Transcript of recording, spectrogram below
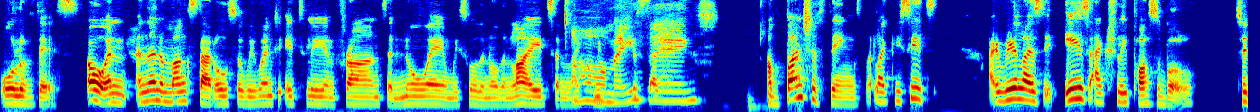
all of this. Oh, and and then amongst that also we went to Italy and France and Norway and we saw the Northern Lights and like oh, we just, like, amazing. a bunch of things. But like you see, it's I realized it is actually possible to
